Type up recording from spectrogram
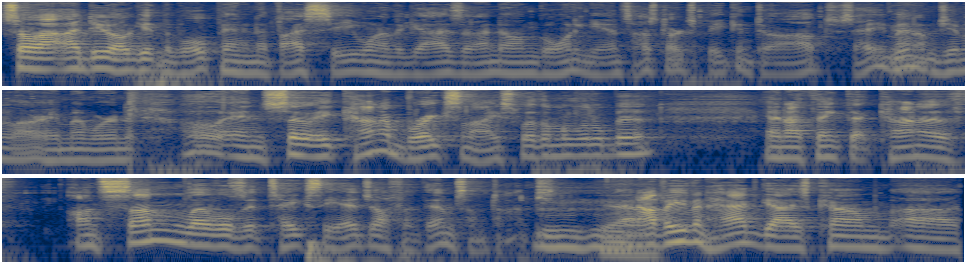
so I, I do. I'll get in the bullpen, and if I see one of the guys that I know I'm going against, I start speaking to him. I'll just, hey man, I'm Jimmy Lowry. Hey man, we're in. The, oh, and so it kind of breaks an ice with them a little bit, and I think that kind of. On some levels, it takes the edge off of them sometimes. And I've even had guys come uh,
